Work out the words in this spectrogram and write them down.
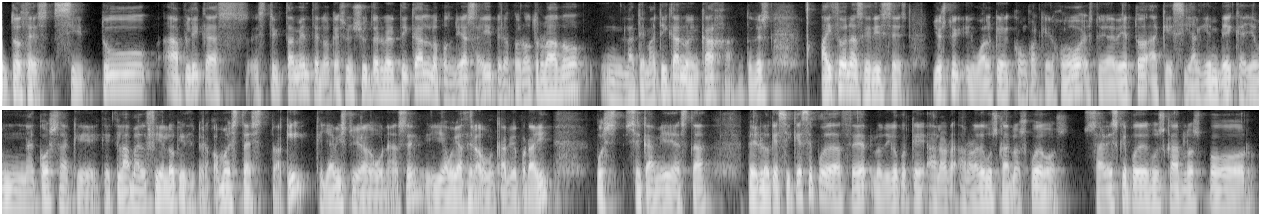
Entonces, si tú aplicas estrictamente lo que es un shooter vertical, lo pondrías ahí, pero por otro lado, la temática no encaja. Entonces, hay zonas grises. Yo estoy, igual que con cualquier juego, estoy abierto a que si alguien ve que haya una cosa que, clama al cielo, que dice, pero ¿cómo está esto aquí? Que ya he visto yo algunas, ¿eh? y ya voy a hacer algún cambio por ahí, pues se cambia y ya está. Pero lo que sí que se puede hacer, lo digo porque a la hora, de buscar los juegos, sabes que puedes buscarlos por,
